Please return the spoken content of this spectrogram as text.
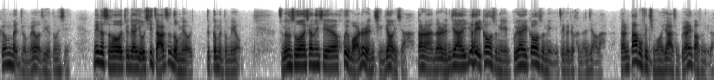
根本就没有这些东西，那个时候就连游戏杂志都没有，都根本都没有，只能说向那些会玩的人请教一下。当然呢，人家愿意告诉你，不愿意告诉你，这个就很难讲了。但是大部分情况下是不愿意告诉你的。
